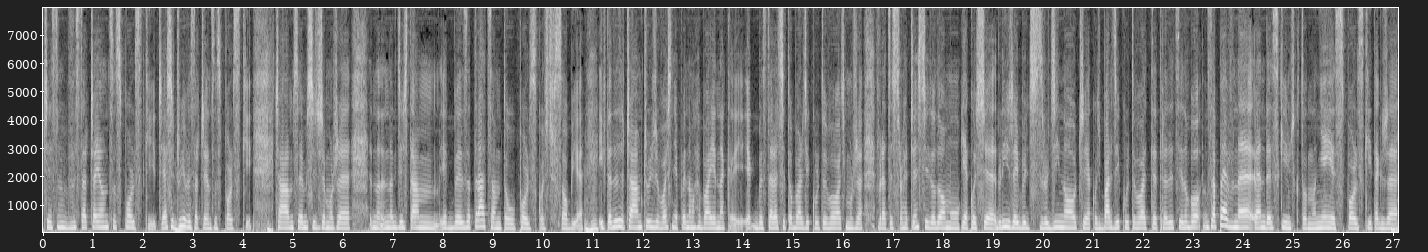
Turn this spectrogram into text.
czy jestem wystarczająco z Polski, czy ja się czuję wystarczająco z Polski. Zaczęłam sobie myśleć, że może no, no gdzieś tam jakby zatracam tą polskość w sobie. I wtedy zaczęłam czuć, że właśnie powinnam chyba jednak e, jakby starać się to bardziej kultywować, może wracać trochę częściej do domu, jakoś e, bliżej być z rodziną, czy jakoś bardziej kultywować te tradycje, no bo zapewne będę z kimś, kto no nie jest z Polski, także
